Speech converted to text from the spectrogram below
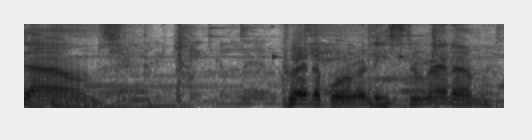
sounds. Incredible. Release the rhythm.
